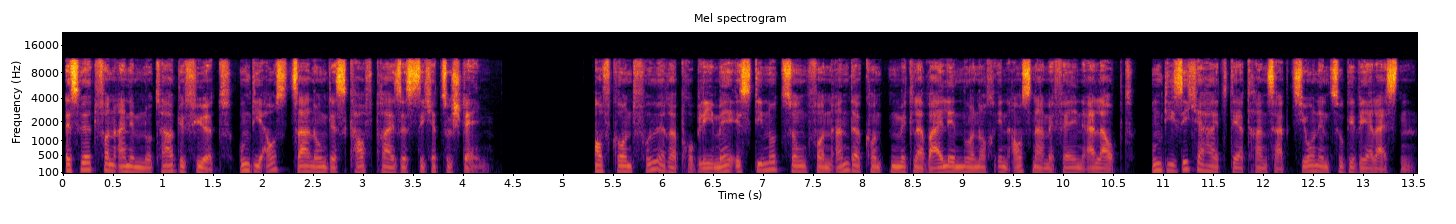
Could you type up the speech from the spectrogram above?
Es wird von einem Notar geführt, um die Auszahlung des Kaufpreises sicherzustellen. Aufgrund früherer Probleme ist die Nutzung von Underkonten mittlerweile nur noch in Ausnahmefällen erlaubt, um die Sicherheit der Transaktionen zu gewährleisten.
